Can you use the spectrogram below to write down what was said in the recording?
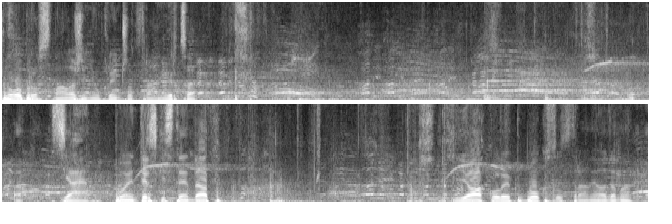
dobro snalaženje u klinču od strane Irca. Sjajan. Poenterski stand-up. Jako lep boks od strane Adama.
